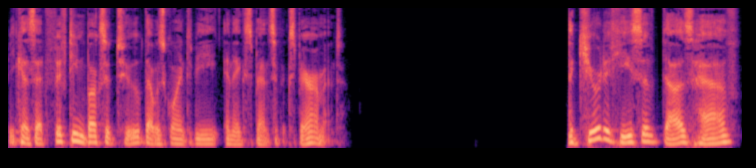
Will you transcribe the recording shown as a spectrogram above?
because at 15 bucks a tube, that was going to be an expensive experiment. The cured adhesive does have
